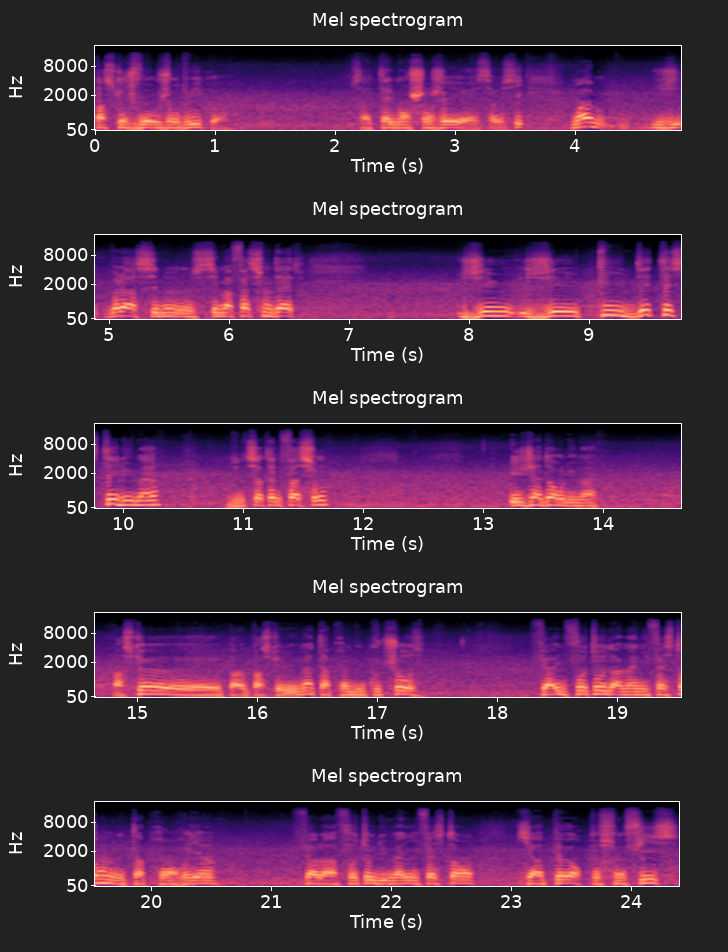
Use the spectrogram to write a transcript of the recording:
parce que je vois aujourd'hui, quoi. Ça a tellement changé, euh, ça aussi. Moi, voilà, c'est ma façon d'être. J'ai pu détester l'humain d'une certaine façon, et j'adore l'humain. Parce que, euh, pa- parce que l'humain t'apprend beaucoup de choses. Faire une photo d'un manifestant ne t'apprend rien. Faire la photo du manifestant qui a peur pour son fils,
